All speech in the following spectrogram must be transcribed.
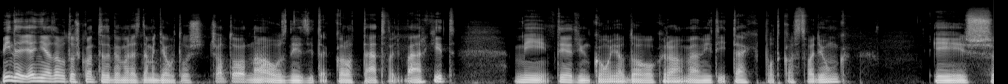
Mindegy, ennyi az autós kontentben, mert ez nem egy autós csatorna, ahhoz nézitek Kalottát vagy bárkit. Mi térjünk komolyabb dolgokra, mert mi itt tech podcast vagyunk, és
